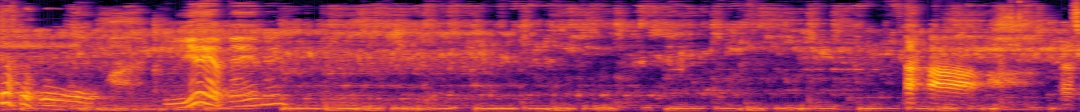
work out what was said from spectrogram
yeah, baby. that's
